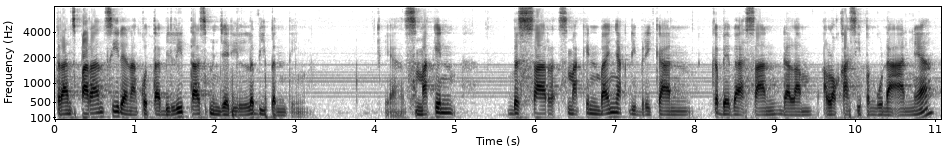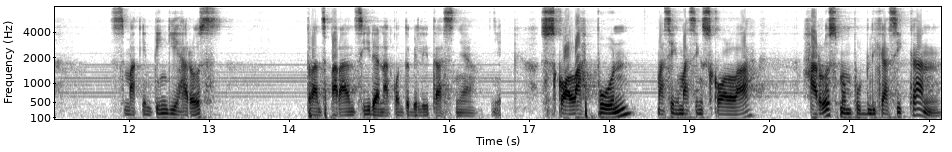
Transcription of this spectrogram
Transparansi dan akuntabilitas menjadi lebih penting. Ya, semakin besar, semakin banyak diberikan kebebasan dalam alokasi penggunaannya, semakin tinggi harus transparansi dan akuntabilitasnya. Ya. Sekolah pun masing-masing sekolah harus mempublikasikan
